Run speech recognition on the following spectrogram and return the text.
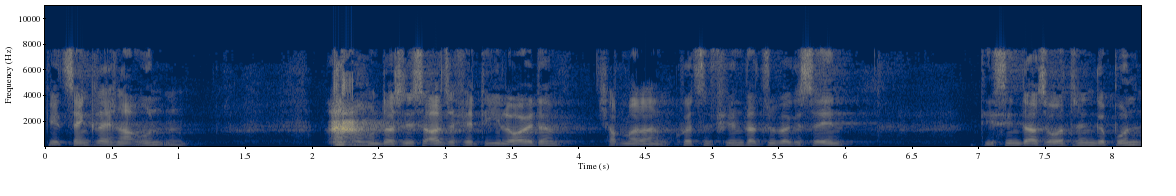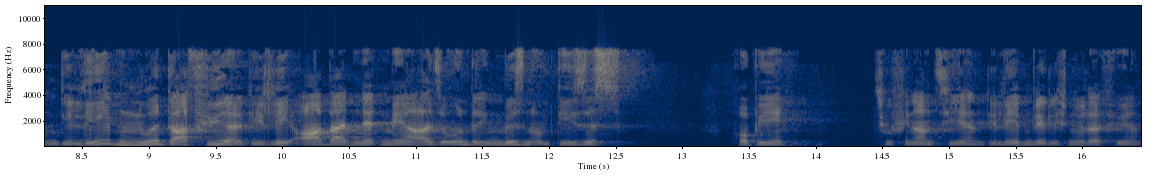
geht senkrecht nach unten. Und das ist also für die Leute, ich habe mal einen kurzen Film darüber gesehen, die sind da so drin gebunden, die leben nur dafür, die arbeiten nicht mehr, als sie unbedingt müssen, um dieses Hobby zu finanzieren. Die leben wirklich nur dafür.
